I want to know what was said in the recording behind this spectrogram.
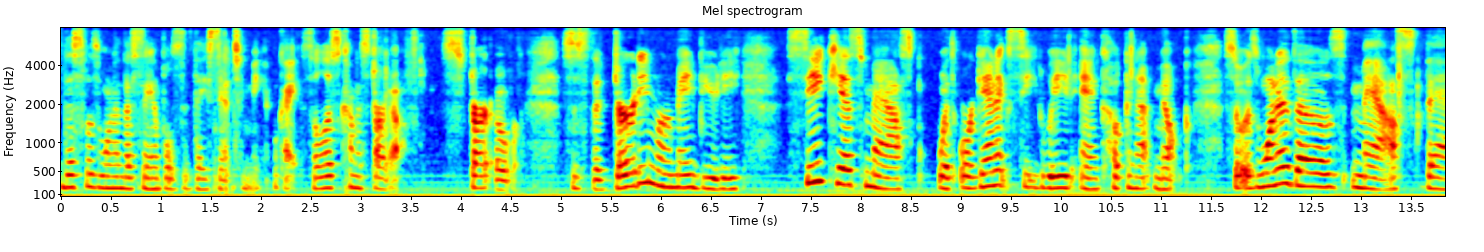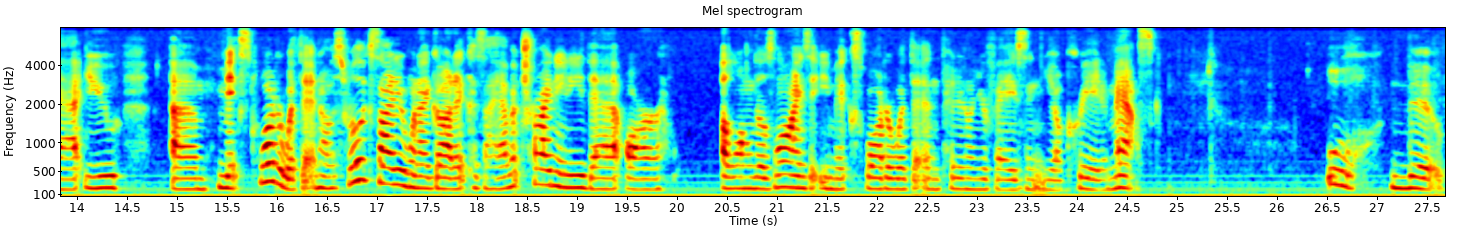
this was one of the samples that they sent to me. Okay, so let's kind of start off. Start over. This is the Dirty Mermaid Beauty Sea Kiss Mask with organic seaweed and coconut milk. So it was one of those masks that you um, mixed water with it. And I was real excited when I got it because I haven't tried any that are along those lines that you mix water with it and put it on your face and you know create a mask. Oh no,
